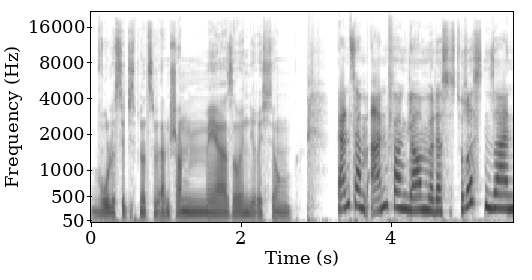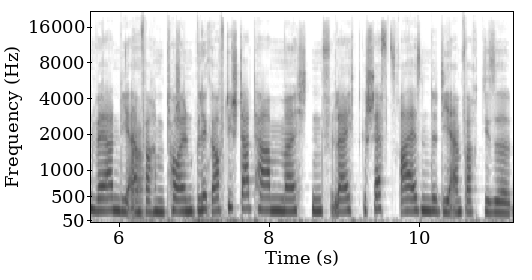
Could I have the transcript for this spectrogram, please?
Volocities benutzen werden? Schon mehr so in die Richtung. Ganz am Anfang glauben wir, dass es Touristen sein werden, die Ja, einfach einen tollen stimmt. Blick auf die Stadt haben möchten, vielleicht Geschäftsreisende, die einfach diese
